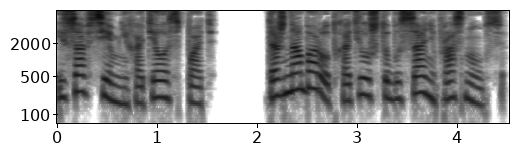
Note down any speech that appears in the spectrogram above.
и совсем не хотелось спать. Даже наоборот, хотела, чтобы Саня проснулся.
